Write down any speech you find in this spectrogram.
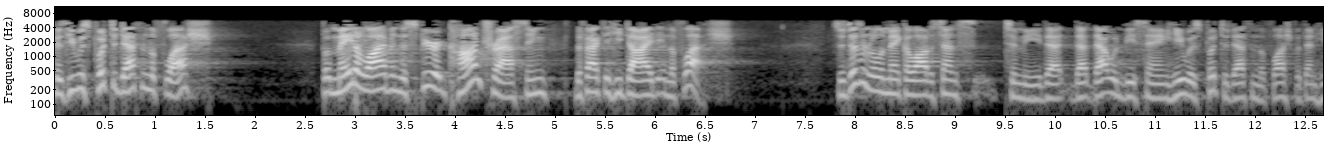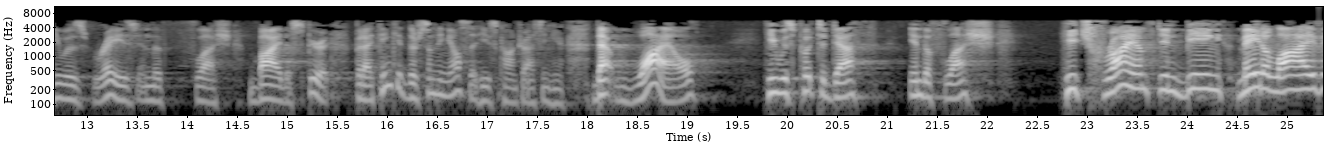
Because he was put to death in the flesh, but made alive in the Spirit, contrasting the fact that he died in the flesh. So it doesn't really make a lot of sense to me that, that that would be saying he was put to death in the flesh, but then he was raised in the flesh by the Spirit. But I think there's something else that he's contrasting here. That while he was put to death in the flesh, he triumphed in being made alive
